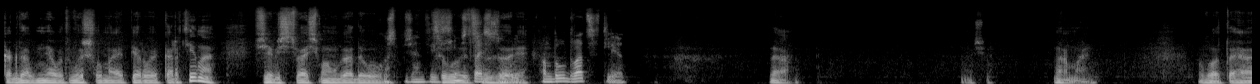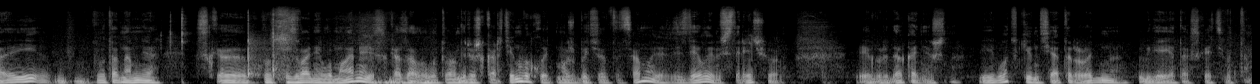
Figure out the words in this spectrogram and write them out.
Когда у меня вот вышла моя первая картина в 78 году Господи, Андрей, «Целуются 78 зори». год. Вам было 20 лет. Да. Ну, чё, нормально. Вот, а, и вот она мне ска- позвонила маме и сказала, вот у Андрюш картина выходит, может быть, это самое, сделаем встречу. Я говорю, да, конечно. И вот в кинотеатр «Родина», где я, так сказать, вот там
